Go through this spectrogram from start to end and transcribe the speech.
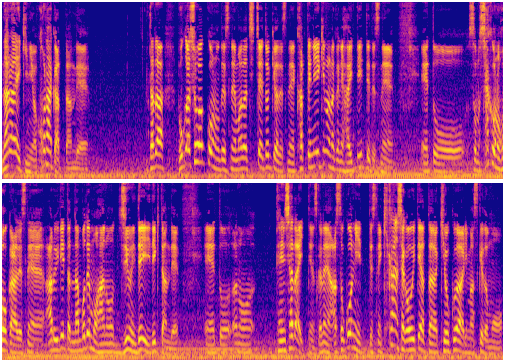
奈良駅には来なかったんで、ただ、僕は小学校のですね、まだちっちゃい時はですね、勝手に駅の中に入っていってですね、えっ、と、その車庫の方からですね、歩いていったらなんぼでもあの、自由に出入りできたんで、えっ、と、あの、転車台っていうんですかね、あそこにですね、機関車が置いてあった記憶はありますけども、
